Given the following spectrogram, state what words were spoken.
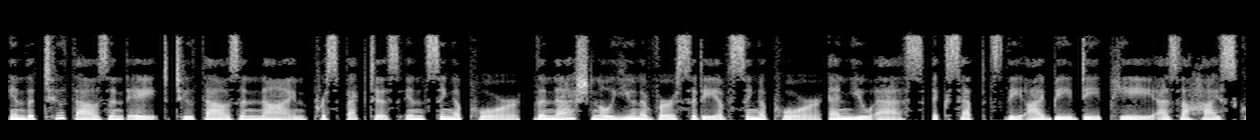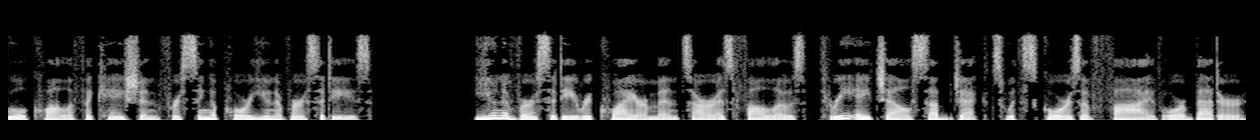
In the 2008-2009 prospectus in Singapore, the National University of Singapore accepts the IBDP as a high school qualification for Singapore universities. University requirements are as follows, 3 HL subjects with scores of 5 or better,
